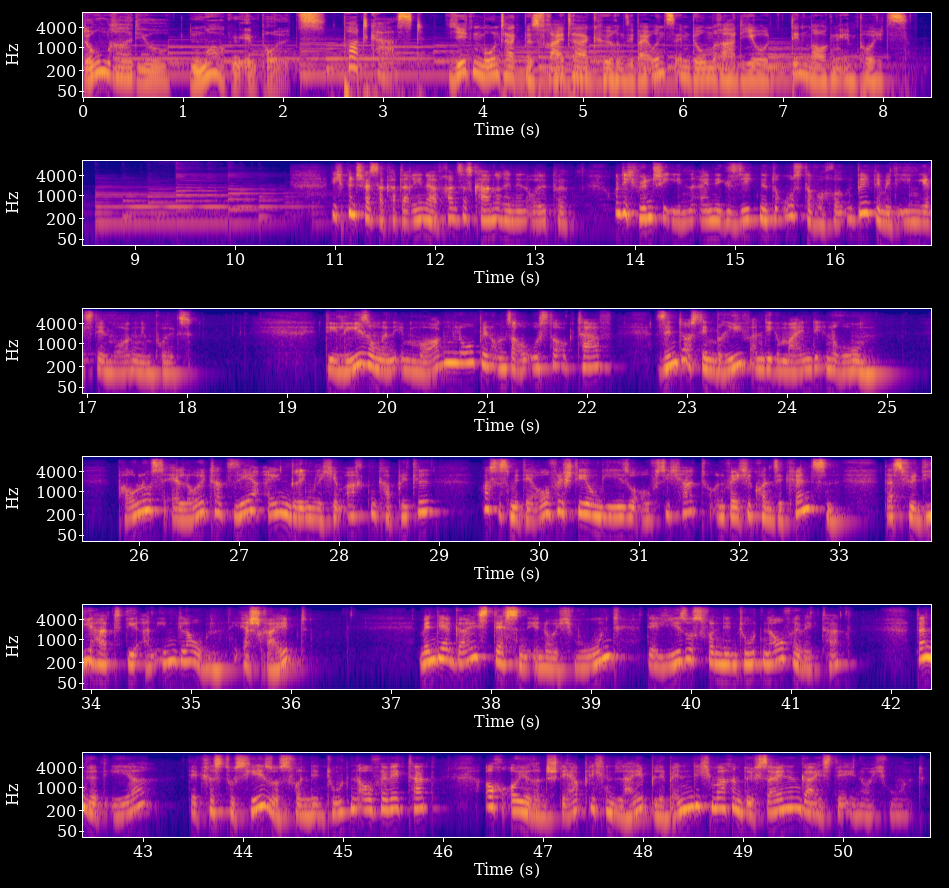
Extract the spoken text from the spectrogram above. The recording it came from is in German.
Domradio Morgenimpuls. Podcast. Jeden Montag bis Freitag hören Sie bei uns im Domradio den Morgenimpuls. Ich bin Schwester Katharina, Franziskanerin in Olpe, und ich wünsche Ihnen eine gesegnete Osterwoche und bete mit Ihnen jetzt den Morgenimpuls. Die Lesungen im Morgenlob in unserer Osteroktav sind aus dem Brief an die Gemeinde in Rom. Paulus erläutert sehr eindringlich im achten Kapitel, was es mit der Auferstehung Jesu auf sich hat und welche Konsequenzen das für die hat, die an ihn glauben. Er schreibt, wenn der Geist dessen in euch wohnt, der Jesus von den Toten auferweckt hat, dann wird er, der Christus Jesus von den Toten auferweckt hat, auch euren sterblichen Leib lebendig machen durch seinen Geist, der in euch wohnt.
